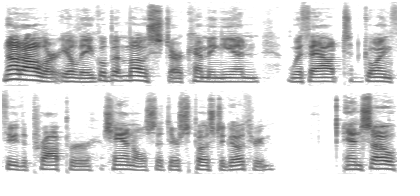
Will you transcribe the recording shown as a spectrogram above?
Not all are illegal, but most are coming in without going through the proper channels that they're supposed to go through. And so,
